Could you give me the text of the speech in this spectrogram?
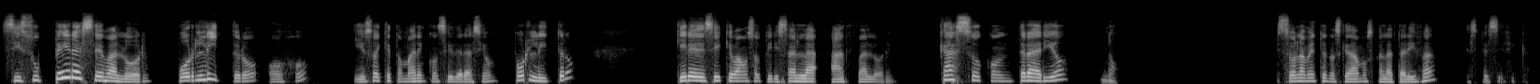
Si supera ese valor por litro, ojo, y eso hay que tomar en consideración, por litro, quiere decir que vamos a utilizar la ad valorem. Caso contrario, no. Solamente nos quedamos con la tarifa específica.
